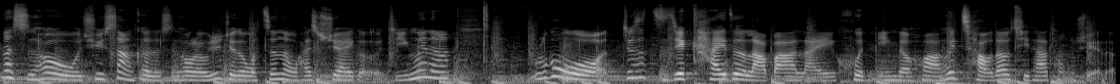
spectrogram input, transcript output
那时候我去上课的时候嘞，我就觉得我真的我还是需要一个耳机，因为呢，如果我就是直接开着喇叭来混音的话，会吵到其他同学的。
